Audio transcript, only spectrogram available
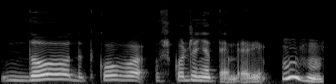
додаткове ушкодження темряві. Угу.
